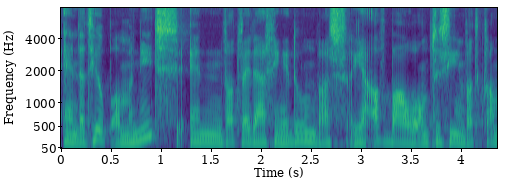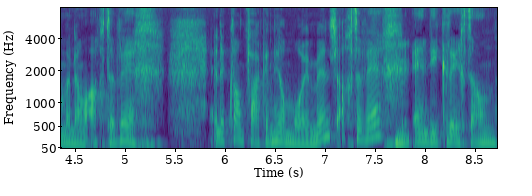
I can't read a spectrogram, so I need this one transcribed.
En dat hielp allemaal niets. En wat wij daar gingen doen was ja, afbouwen om te zien wat kwam er nou achterweg. En er kwam vaak een heel mooi mens achterweg. Hm. En die kreeg dan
